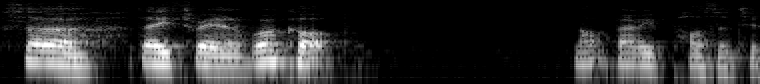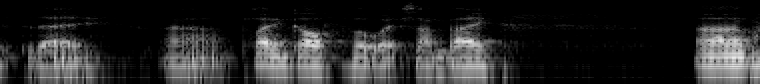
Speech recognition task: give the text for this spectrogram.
so day three I woke up not very positive today uh, playing golf at Whitsand Bay. Um,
